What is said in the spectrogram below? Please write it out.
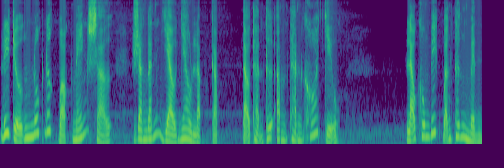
Lý trưởng nuốt nước bọt nén sợ, răng đánh vào nhau lập cập, tạo thành thứ âm thanh khó chịu. Lão không biết bản thân mình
